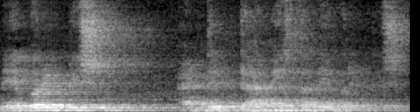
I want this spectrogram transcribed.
neighboring tissue and they damage the neighboring tissue.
